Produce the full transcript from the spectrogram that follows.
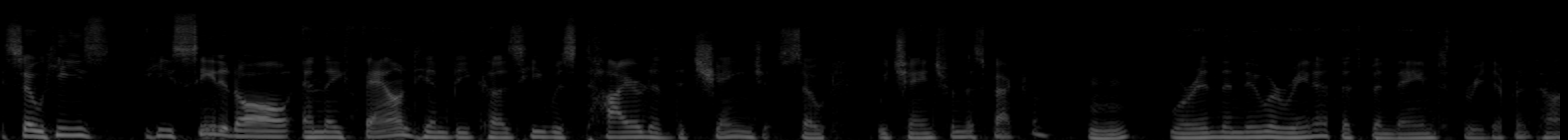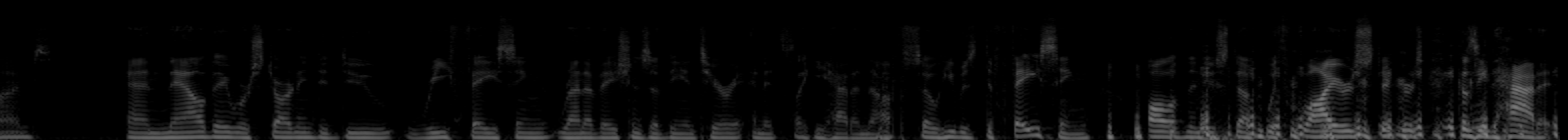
so he's he's seen it all, and they found him because he was tired of the changes. So we changed from the Spectrum. Mm-hmm. We're in the new arena that's been named three different times. And now they were starting to do refacing renovations of the interior, and it's like he had enough. So he was defacing all of the new stuff with flyers, stickers, because he'd had it.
